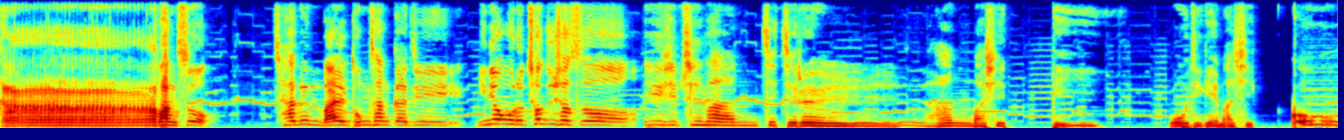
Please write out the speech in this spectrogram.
방속 작은 말 동상까지 인형으로 쳐주셨어. 27만 찌찌를 앙 맛있디 오지게 맛있고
